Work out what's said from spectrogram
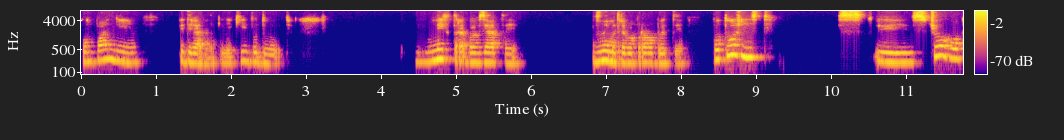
компанії-підрядники, які будують. В них треба взяти, з ними треба проробити потужність, з, з чого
